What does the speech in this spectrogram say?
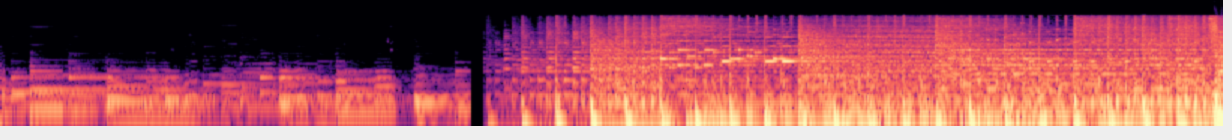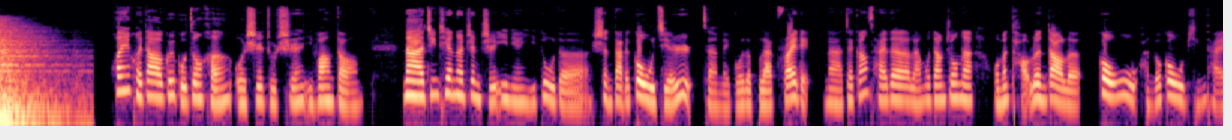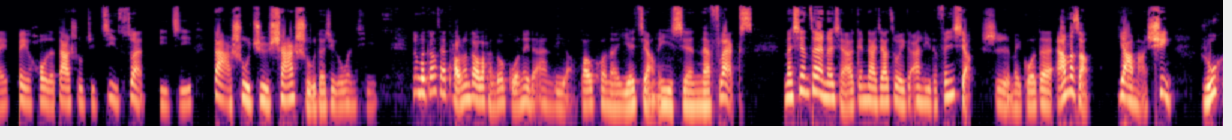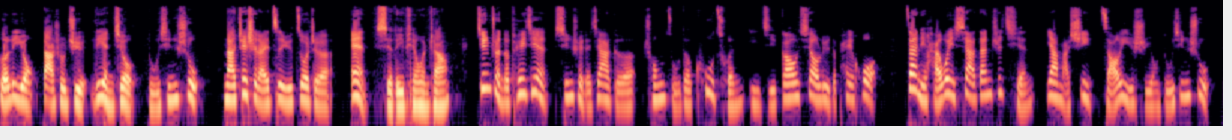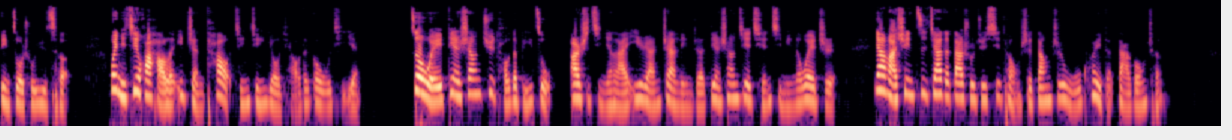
回到硅谷纵横，我是主持人 Yvonne 董。那今天呢，正值一年一度的盛大的购物节日，在美国的 Black Friday。那在刚才的栏目当中呢，我们讨论到了购物，很多购物平台背后的大数据计算以及大数据杀熟的这个问题。那么刚才讨论到了很多国内的案例啊，包括呢也讲了一些 Netflix。那现在呢，想要跟大家做一个案例的分享，是美国的 Amazon 亚马逊。如何利用大数据练就读心术？那这是来自于作者 Ann 写的一篇文章。精准的推荐、薪水的价格、充足的库存以及高效率的配货，在你还未下单之前，亚马逊早已使用读心术并做出预测，为你计划好了一整套井井有条的购物体验。作为电商巨头的鼻祖，二十几年来依然占领着电商界前几名的位置。亚马逊自家的大数据系统是当之无愧的大工程。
